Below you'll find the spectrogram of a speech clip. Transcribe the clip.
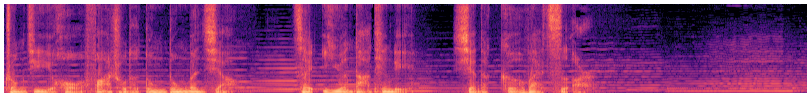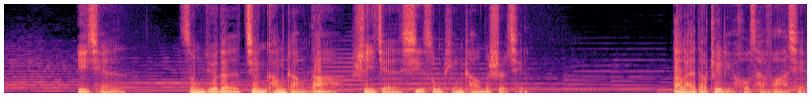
撞击以后发出的咚咚闷响，在医院大厅里。显得格外刺耳。以前，总觉得健康长大是一件稀松平常的事情，但来到这里后才发现，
